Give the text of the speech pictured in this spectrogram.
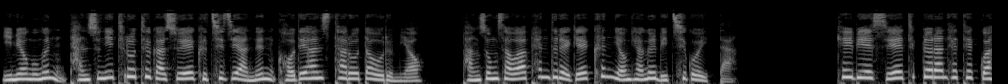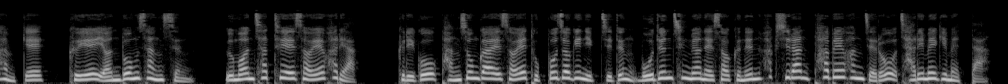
이명웅은 단순히 트로트 가수에 그치지 않는 거대한 스타로 떠오르며 방송사와 팬들에게 큰 영향을 미치고 있다. KBS의 특별한 혜택과 함께 그의 연봉 상승, 음원 차트에서의 활약, 그리고 방송가에서의 독보적인 입지 등 모든 측면에서 그는 확실한 팝의 황제로 자리매김했다.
